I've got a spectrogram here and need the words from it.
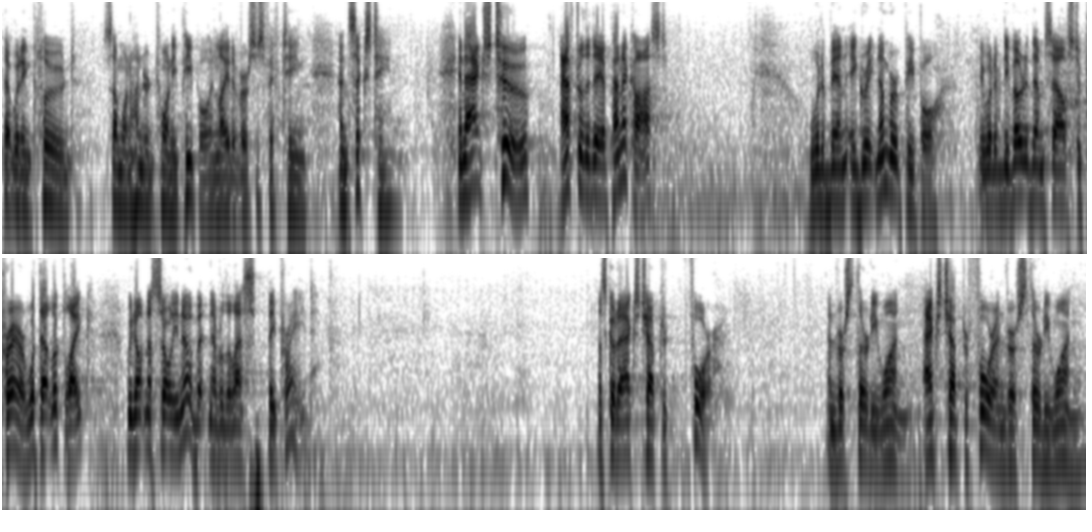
That would include some 120 people in light of verses 15 and 16. In Acts 2, after the day of Pentecost, would have been a great number of people. They would have devoted themselves to prayer. What that looked like, we don't necessarily know, but nevertheless, they prayed. Let's go to Acts chapter 4 and verse 31. Acts chapter 4 and verse 31.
